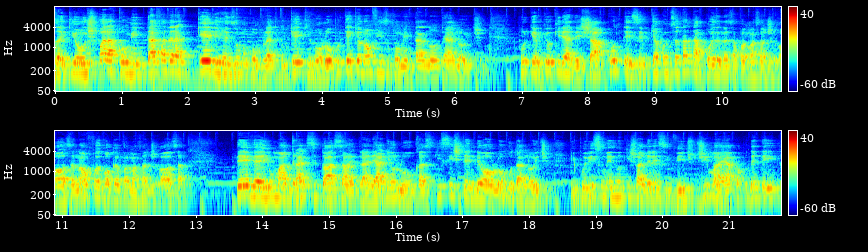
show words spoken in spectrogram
estamos aqui hoje para comentar, fazer aquele resumo completo do que que rolou, por que que eu não fiz o comentário ontem à noite. Por quê? Porque eu queria deixar acontecer, porque aconteceu tanta coisa nessa formação de roça, não foi qualquer formação de roça. Teve aí uma grande situação entre a Ariane e o Lucas, que se estendeu ao longo da noite, e por isso mesmo eu quis fazer esse vídeo de manhã para poder ter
